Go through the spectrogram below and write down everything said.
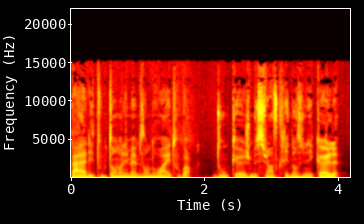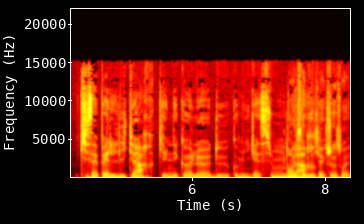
pas aller tout le temps dans les mêmes endroits et tout quoi. Donc euh, je me suis inscrite dans une école qui s'appelle l'ICAR, qui est une école euh, de communication dans Ouais, l'art. dit quelque chose, ouais.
